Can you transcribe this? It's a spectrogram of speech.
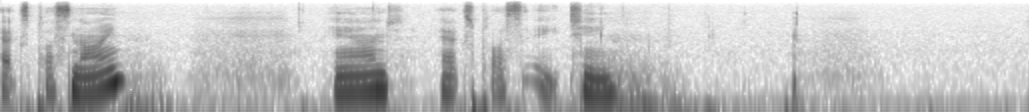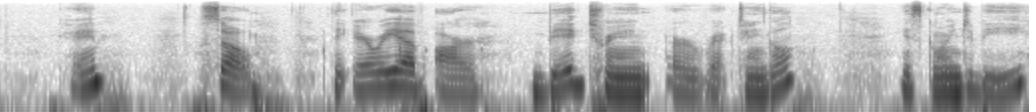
x plus 9 and x plus 18. Okay, so the area of our big triangle or rectangle is going to be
